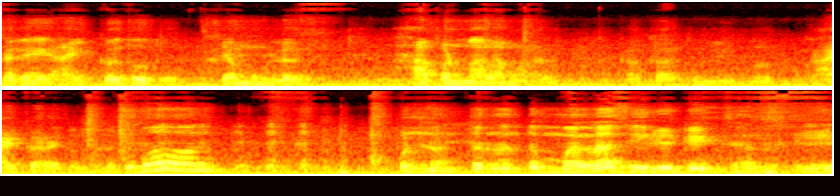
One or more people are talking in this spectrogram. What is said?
सगळे ऐकत होतो त्या मुलं. हा पण मला म्हणाला काका तुम्ही मग काय करायचं? म्हटलं तू बोल. पण नंतर नंतर मलाच इरिटेट झालं ते.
